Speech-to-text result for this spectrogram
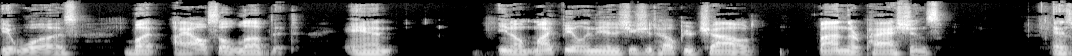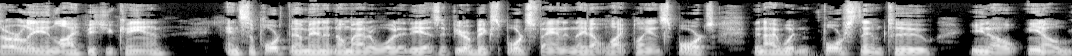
it was, but I also loved it. And, you know, my feeling is you should help your child find their passions as early in life as you can and support them in it no matter what it is. If you're a big sports fan and they don't like playing sports, then I wouldn't force them to, you know, you know,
